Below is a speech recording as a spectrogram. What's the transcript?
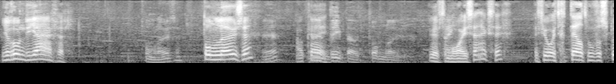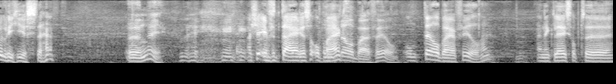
Jeroen de Jager. Tom Leuzen. Ton Leuzen? Ja. Oké. Okay. Drie Leuzen. U heeft een mooie zaak, zeg. Heeft u ooit geteld hoeveel spullen hier staan? Uh, nee. nee. Als je inventaris opmaakt... Ontelbaar veel. Ontelbaar veel, hè? En ik lees op de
